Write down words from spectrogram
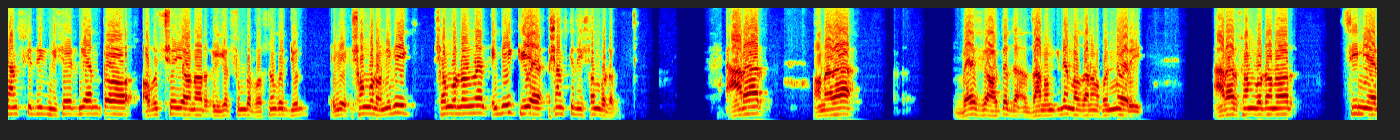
সাংস্কৃতিক বিষয়ের জ্ঞান তো অবশ্যই অনার সুন্দর প্রশ্ন করছেন। সংগঠন এবি সংগঠনের এবি ক্রিয়া সাংস্কৃতিক সংগঠন। আর আর ওনারা বেশ হয়তো জানন কিনা ন জানন হইতে পারি আর আর সংগঠনের সিনিয়র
